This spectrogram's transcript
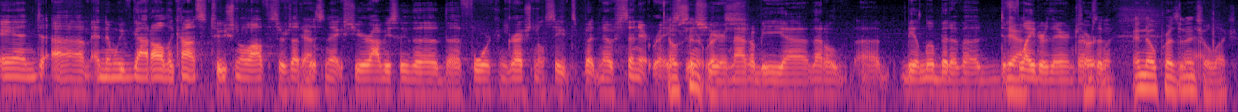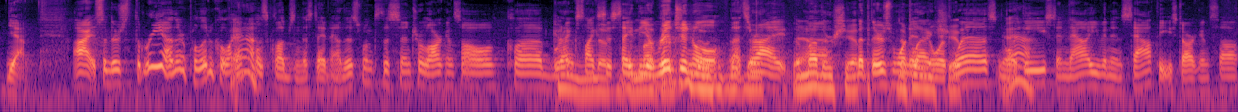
and um, and then we've got all the constitutional officers up this next year. Obviously, the the four congressional seats, but no Senate race no this Senate year, race. and that'll be uh, that'll uh, be a little bit of a deflator yeah, there in terms certainly. of and no presidential election. Yeah. All right, so there's three other political yeah. animals clubs in the state now. This one's the Central Arkansas Club. Kind Rex likes the, to say the, the mother, original. The, that's right. The mothership. Uh, but there's one in Northwest, Northeast, and now even in Southeast Arkansas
